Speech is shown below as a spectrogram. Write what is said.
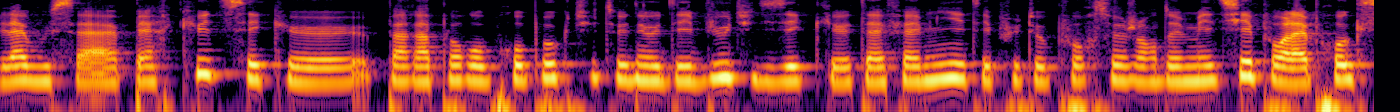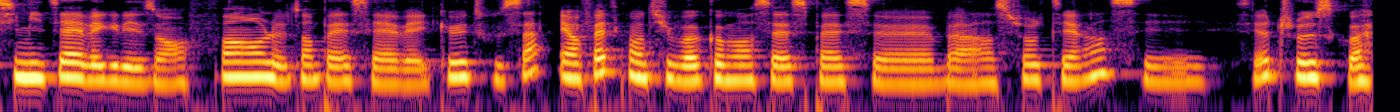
là où ça percute, c'est que par rapport aux propos que tu tenais au début, tu disais que ta famille était plutôt pour ce genre de métier, pour la proximité avec les enfants, le temps passé avec eux, tout ça. Et en fait, quand tu vois comment ça se passe euh, bah, sur le terrain, c'est autre chose, quoi.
